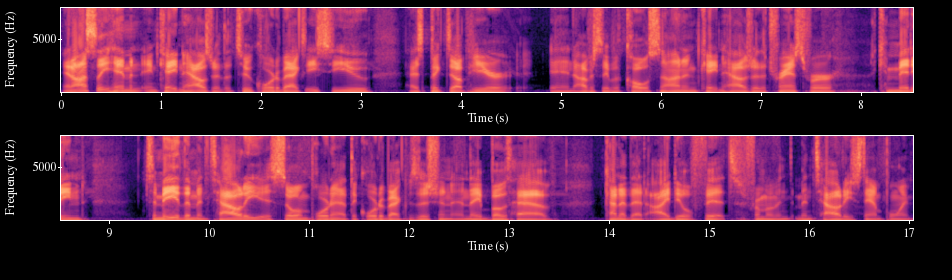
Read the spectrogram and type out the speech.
And honestly, him and, and Katin Houser, the two quarterbacks ECU has picked up here, and obviously with Cole signing, Katin Houser, the transfer, committing. To me, the mentality is so important at the quarterback position, and they both have kind of that ideal fit from a mentality standpoint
